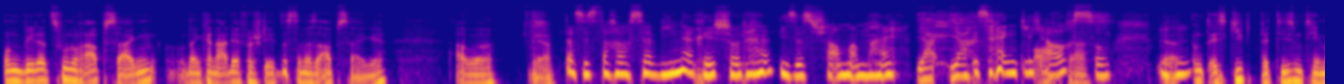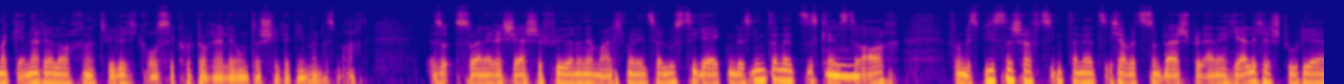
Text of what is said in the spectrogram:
und weder zu noch absagen. Und ein Kanadier versteht das dann als Absage. Aber ja. Das ist doch auch sehr wienerisch, oder? Dieses Schauen wir mal. Ja, ja. Ist eigentlich auch, auch so. Ja. Mhm. Und es gibt bei diesem Thema generell auch natürlich große kulturelle Unterschiede, wie man das macht. Also so eine Recherche führt dann ja manchmal in sehr lustige Ecken des Internets, das kennst mhm. du auch, von des Wissenschaftsinternets. Ich habe jetzt zum Beispiel eine herrliche Studie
